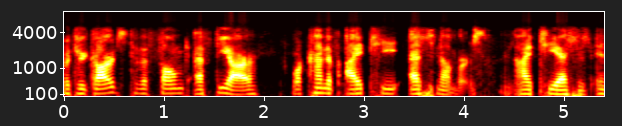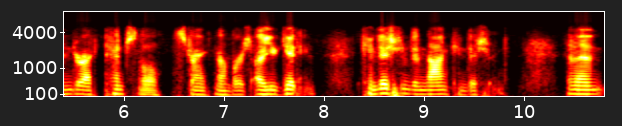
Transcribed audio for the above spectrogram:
with regards to the foamed FDR, what kind of ITS numbers, and ITS is indirect tensile strength numbers, are you getting, conditioned and non-conditioned? And then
